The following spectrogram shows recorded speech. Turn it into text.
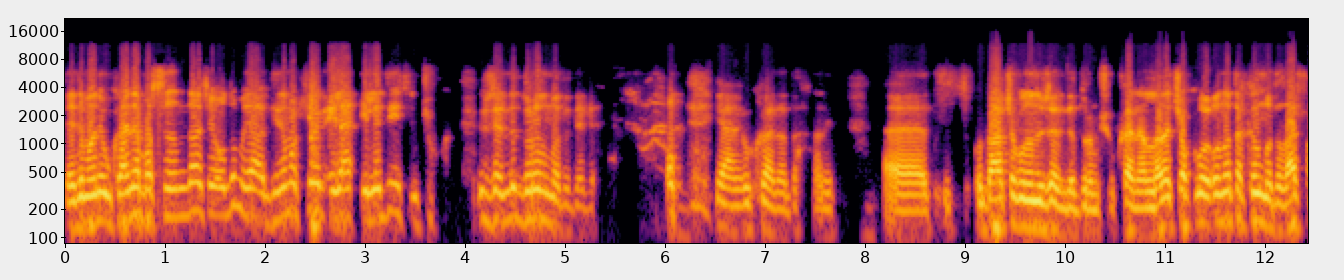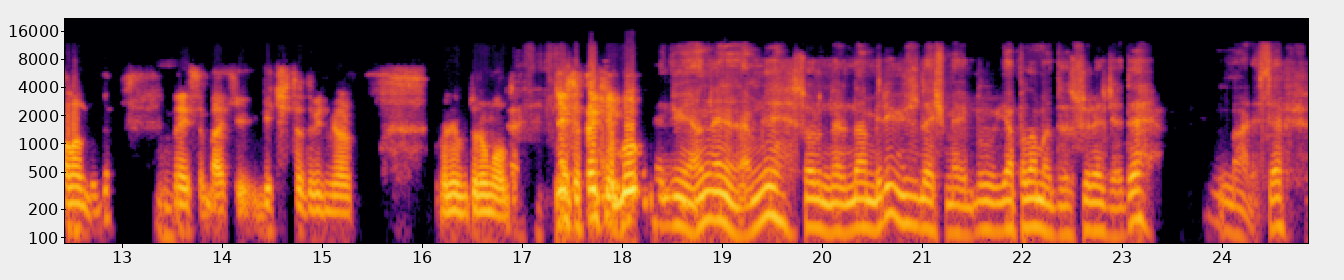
Dedim hani Ukrayna basınında şey oldu mu ya Dinamo Kiev ele, elediği için çok üzerinde durulmadı dedi. yani Ukrayna'da hani e, daha çok onun üzerinde durmuş Ukraynalılara. Çok ona takılmadılar falan dedi. Neyse belki geçiştirdi bilmiyorum. Böyle bir durum oldu. Neyse peki bu... Dünyanın en önemli sorunlarından biri yüzleşme. Bu yapılamadığı sürece de maalesef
